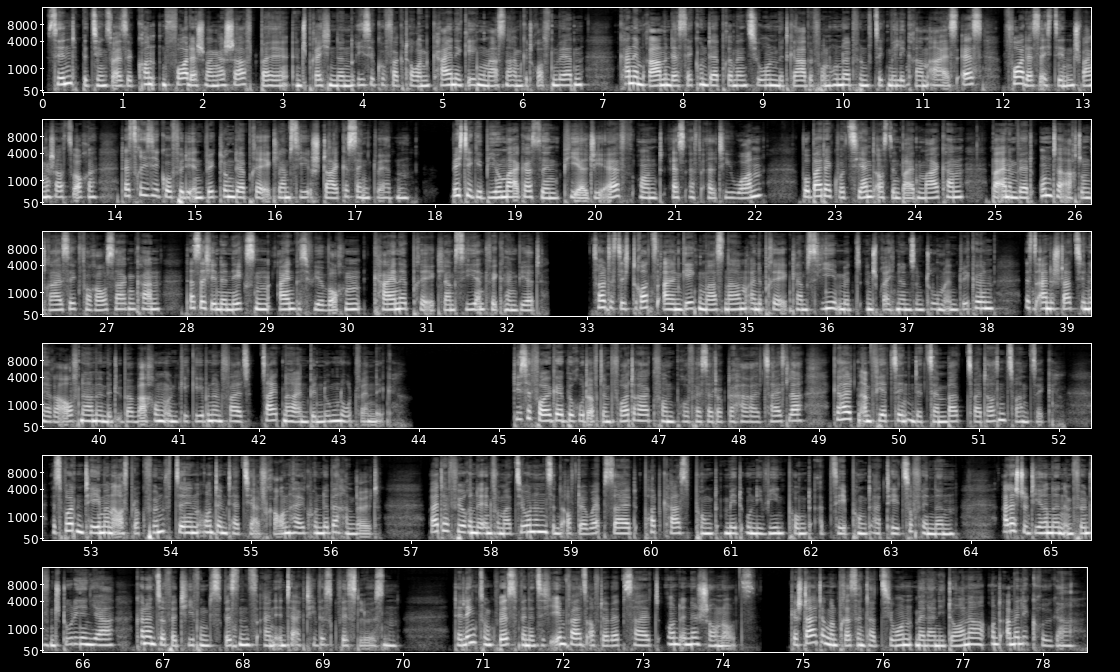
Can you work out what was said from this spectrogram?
sind bzw. konnten vor der Schwangerschaft bei entsprechenden Risikofaktoren keine Gegenmaßnahmen getroffen werden, kann im Rahmen der Sekundärprävention mit Gabe von 150 Milligramm ASS vor der 16. Schwangerschaftswoche das Risiko für die Entwicklung der Präeklampsie stark gesenkt werden. Wichtige Biomarker sind PLGF und SFLT1, wobei der Quotient aus den beiden Markern bei einem Wert unter 38 voraussagen kann, dass sich in den nächsten ein bis vier Wochen keine Präeklampsie entwickeln wird. Sollte sich trotz allen Gegenmaßnahmen eine Präeklampsie mit entsprechenden Symptomen entwickeln, ist eine stationäre Aufnahme mit Überwachung und gegebenenfalls zeitnaher Entbindung notwendig. Diese Folge beruht auf dem Vortrag von Prof. Dr. Harald Zeisler, gehalten am 14. Dezember 2020. Es wurden Themen aus Block 15 und dem Tertial Frauenheilkunde behandelt. Weiterführende Informationen sind auf der Website podcast.meduniwien.ac.at zu finden. Alle Studierenden im fünften Studienjahr können zur Vertiefung des Wissens ein interaktives Quiz lösen. Der Link zum Quiz findet sich ebenfalls auf der Website und in den Show Notes. Gestaltung und Präsentation Melanie Dorner und Amelie Krüger.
